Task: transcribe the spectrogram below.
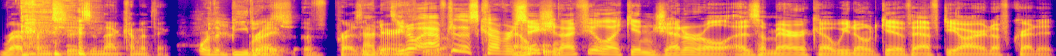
references and that kind of thing, or the Beatles Right. of presidents. You know, after this conversation, Oh. I feel like in general, as America, we don't give FDR enough credit.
